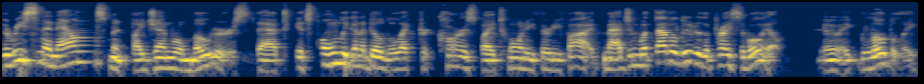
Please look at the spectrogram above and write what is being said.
The recent announcement by General Motors that it's only going to build electric cars by 2035, imagine what that'll do to the price of oil know, globally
